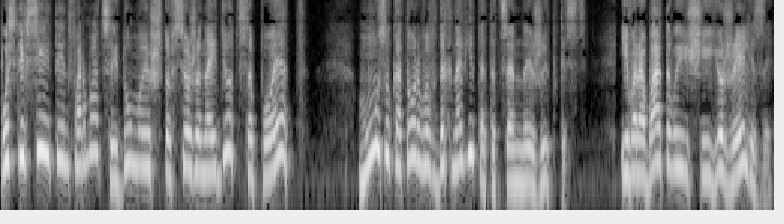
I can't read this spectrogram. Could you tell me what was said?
После всей этой информации думаю, что все же найдется поэт, музу которого вдохновит эта ценная жидкость и вырабатывающие ее железы,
